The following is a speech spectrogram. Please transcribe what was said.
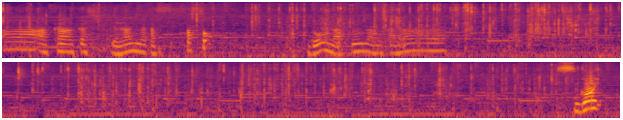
あー赤々しくてなんだか酸っぱそう。どんな風なのかな。すごい。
